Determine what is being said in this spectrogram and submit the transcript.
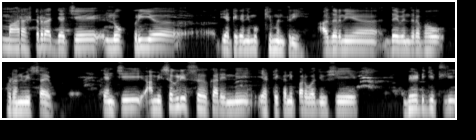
महाराष्ट्र राज्याचे लोकप्रिय या ठिकाणी मुख्यमंत्री आदरणीय देवेंद्र भाऊ फडणवीस साहेब यांची आम्ही सगळी सहकाऱ्यांनी या ठिकाणी परवा दिवशी भेट घेतली.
